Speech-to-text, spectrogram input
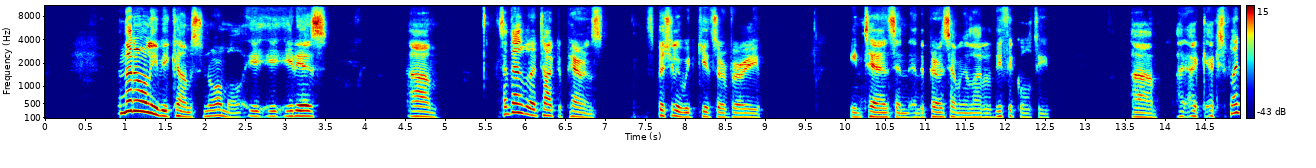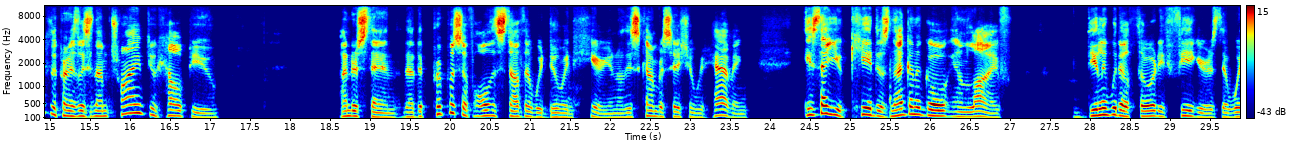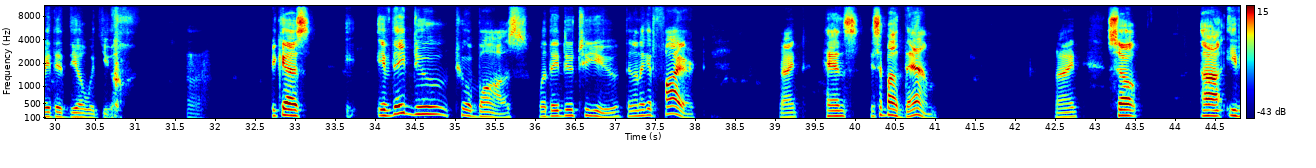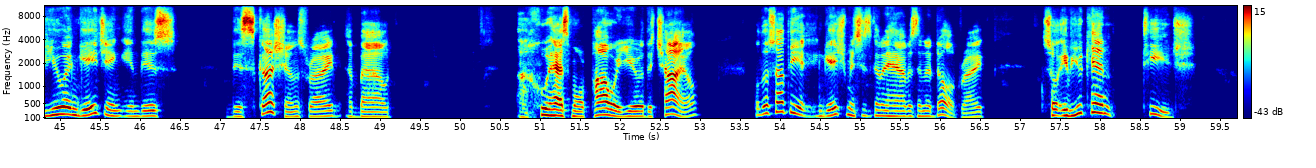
Not only becomes normal it, it, it is um sometimes when i talk to parents especially with kids who are very intense and, and the parents having a lot of difficulty uh, I, I explain to the parents listen i'm trying to help you understand that the purpose of all the stuff that we're doing here, you know, this conversation we're having, is that your kid is not going to go in life dealing with authority figures the way they deal with you. Hmm. Because if they do to a boss what they do to you, they're going to get fired, right? Hence, it's about them, right? So, uh, if you're engaging in these discussions, right, about uh, who has more power, you or the child. Well, those are the engagements he's going to have as an adult, right? So if you can teach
